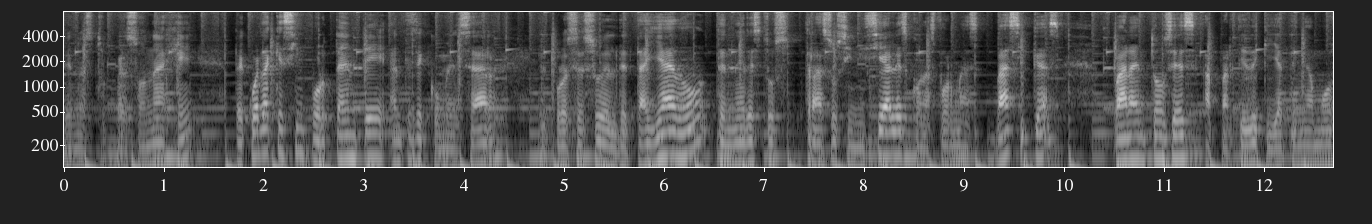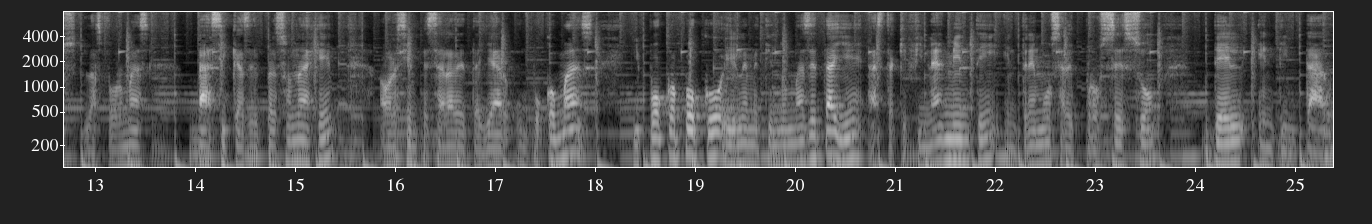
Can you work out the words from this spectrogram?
de nuestro personaje. Recuerda que es importante antes de comenzar el proceso del detallado, tener estos trazos iniciales con las formas básicas para entonces a partir de que ya tengamos las formas básicas del personaje, ahora sí empezar a detallar un poco más y poco a poco irle metiendo más detalle hasta que finalmente entremos al proceso del entintado.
